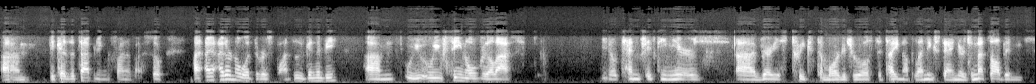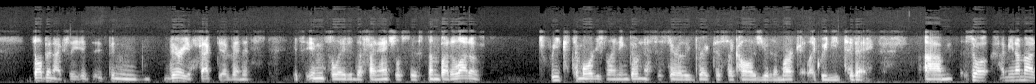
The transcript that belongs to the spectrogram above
um, because it's happening in front of us. So I, I don't know what the response is going to be. Um, we, we've seen over the last you know 10, 15 years uh, various tweaks to mortgage rules to tighten up lending standards, and that's all been it's all been actually it's, it's been very effective and it's it's insulated the financial system. But a lot of tweaks to mortgage lending don't necessarily break the psychology of the market like we need today. Um, so I mean I'm not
